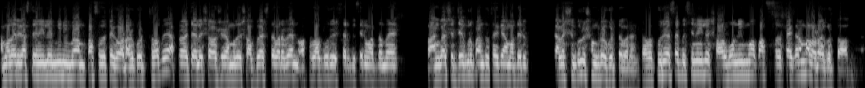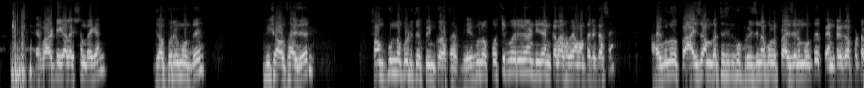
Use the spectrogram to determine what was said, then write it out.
আমাদের কাছ থেকে নিলে মিনিমাম পাঁচ হাজার টাকা অর্ডার করতে হবে। আপনারা চাইলে সরাসরি আমাদের শপে আসতে পারবেন অথবা কুরিয়ার সার্ভিসের মাধ্যমে বাংলাদেশের যে কোনো প্রান্ত থেকে আমাদের কালেকশনগুলো সংগ্রহ করতে পারেন। তবে কুরিয়ার সার্ভিসে নিলে সর্বনিম্ন পাঁচ হাজার টাকার মাল অর্ডার করতে হবে। এবার কালেকশন দেখেন। জয়পুরের মধ্যে বিশাল সাইজের, সম্পূর্ণ বডিতে প্রিন্ট করা থাকবে। এগুলো প্রচুর পরিমাণ ডিজাইন কালার হবে আমাদের কাছে। আর এগুলো প্রাইস আমরা থেকে খুব রিজনেবল প্রাইসের মধ্যে। প্যান্টের কাপড়টা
